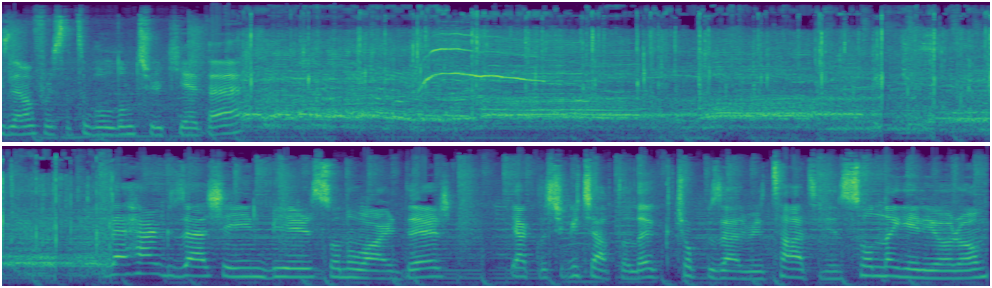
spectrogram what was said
izleme fırsatı buldum Türkiye'de. Ve her güzel şeyin bir sonu vardır. Yaklaşık 3 haftalık çok güzel bir tatilin sonuna geliyorum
